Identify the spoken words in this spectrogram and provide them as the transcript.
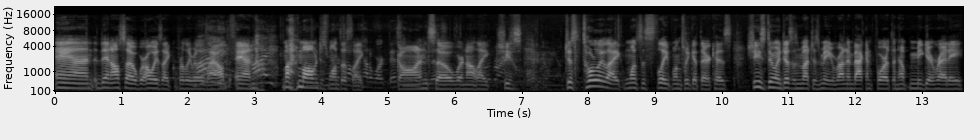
And then also, we're always like really, really loud. And my mom just wants us like gone, so we're not like, she's just totally like wants to sleep once we get there because she's doing just as much as me, running back and forth and helping me get ready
